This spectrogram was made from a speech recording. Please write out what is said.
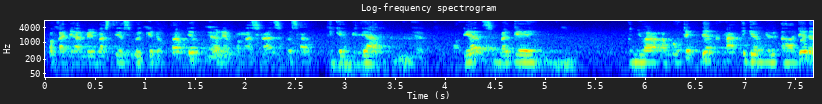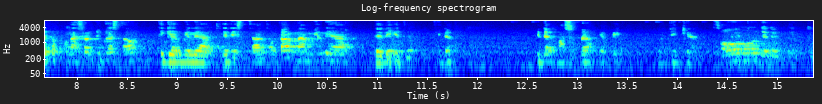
pekerjaan bebas dia sebagai dokter dia Ya. punya penghasilan sebesar 3 miliar. Ya. Kemudian sebagai penjual apotek dia kena 3 miliar, dia dapat penghasilan juga setahun 3 miliar. Jadi secara total 6 miliar. Jadi itu tidak tidak masuk dalam PP tiga. Oh, jadi begitu.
